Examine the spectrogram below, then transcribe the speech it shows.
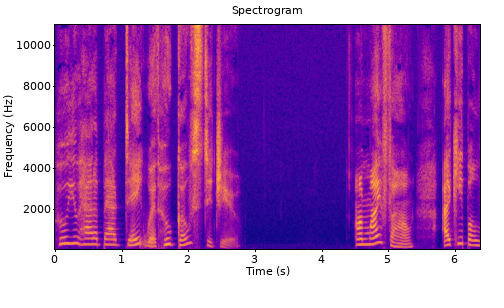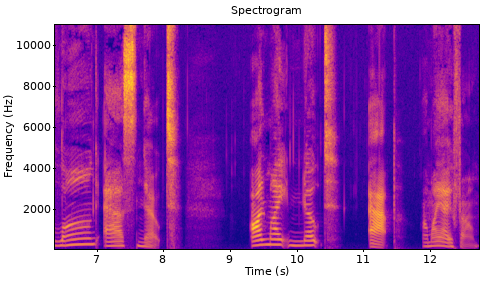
who you had a bad date with, who ghosted you. On my phone, I keep a long ass note on my note app on my iPhone.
